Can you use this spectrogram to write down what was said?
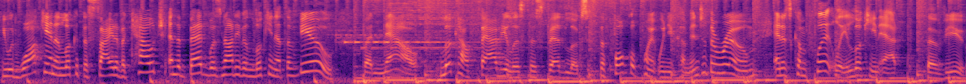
You would walk in and look at the side of a couch, and the bed was not even looking at the view. But now, look how fabulous this bed looks. It's the focal point when you come into the room, and it's completely looking at the view.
